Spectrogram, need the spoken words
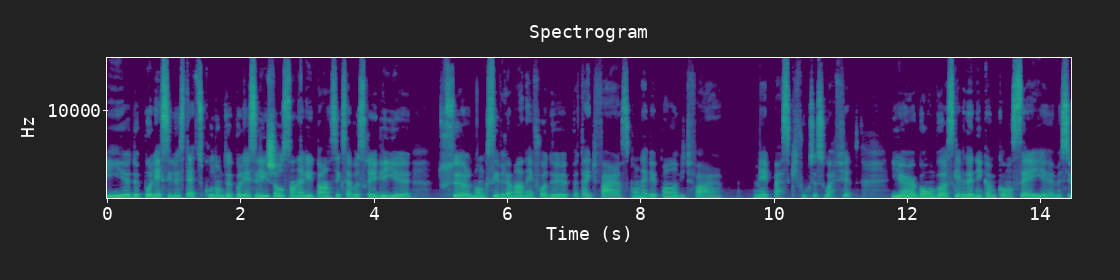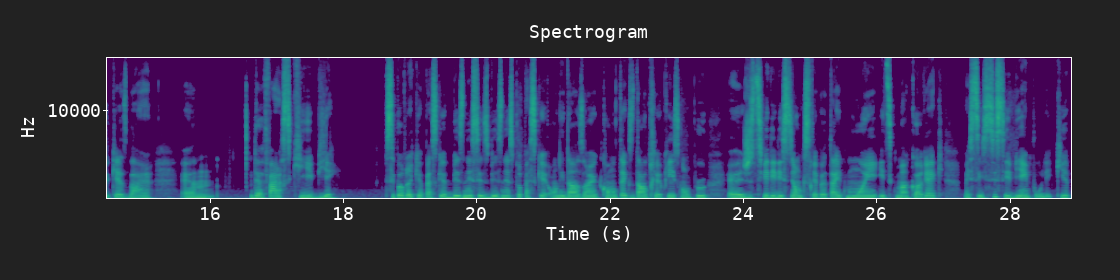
et euh, de pas laisser le statu quo, donc de pas laisser les choses s'en aller, de penser que ça va se régler euh, tout seul. Donc, c'est vraiment des fois de peut-être faire ce qu'on n'avait pas envie de faire, mais parce qu'il faut que ce soit fait. Il y a un bon boss qui avait donné comme conseil, euh, M. Kesber, de faire ce qui est bien. C'est pas vrai que parce que business is business, pas parce qu'on est dans un contexte d'entreprise qu'on peut justifier des décisions qui seraient peut-être moins éthiquement correctes. Mais si c'est bien pour l'équipe,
